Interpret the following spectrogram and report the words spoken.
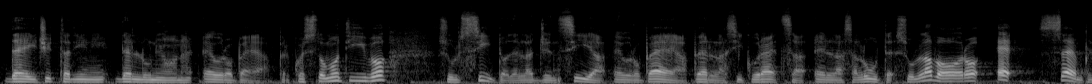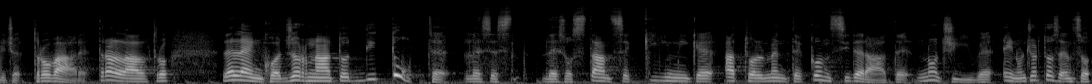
dei cittadini dell'Unione Europea. Per questo motivo sul sito dell'Agenzia Europea per la sicurezza e la salute sul lavoro è semplice trovare tra l'altro l'elenco aggiornato di tutte le, sest- le, sostanze chimiche attualmente considerate nocive e in un certo senso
